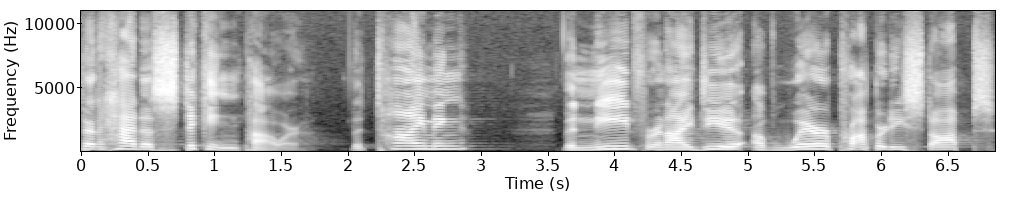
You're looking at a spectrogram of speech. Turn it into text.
but that had a sticking power. The timing, the need for an idea of where property stops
